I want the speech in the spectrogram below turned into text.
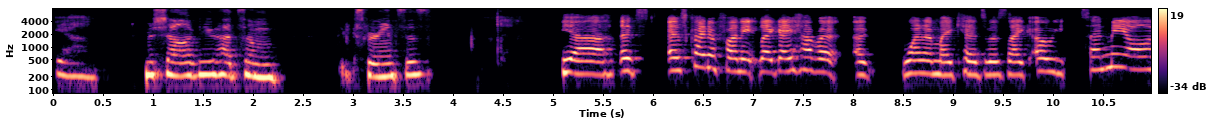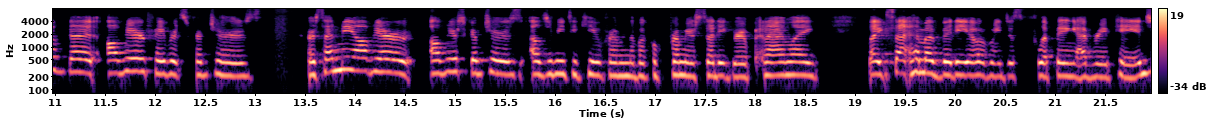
yeah Michelle, have you had some experiences? Yeah, it's it's kind of funny. Like I have a, a one of my kids was like, "Oh, send me all of the all of your favorite scriptures, or send me all of your all of your scriptures LGBTQ from the book from your study group." And I'm like, like sent him a video of me just flipping every page.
